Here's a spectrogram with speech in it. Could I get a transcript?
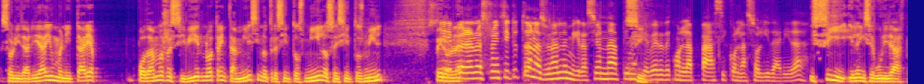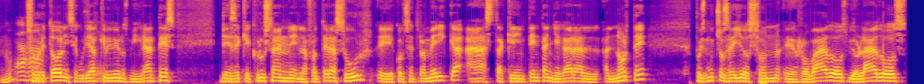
solidaridad y humanitaria podamos recibir no 30 mil, sino 300 mil o 600 mil pero, nuestro Instituto Nacional de Migración nada tiene que ver con la paz y con la solidaridad. Sí, y la inseguridad, ¿no? Sobre todo la inseguridad que viven los migrantes desde que cruzan en la frontera sur eh, con Centroamérica hasta que intentan llegar al, norte, pues muchos de ellos son eh, robados, violados.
